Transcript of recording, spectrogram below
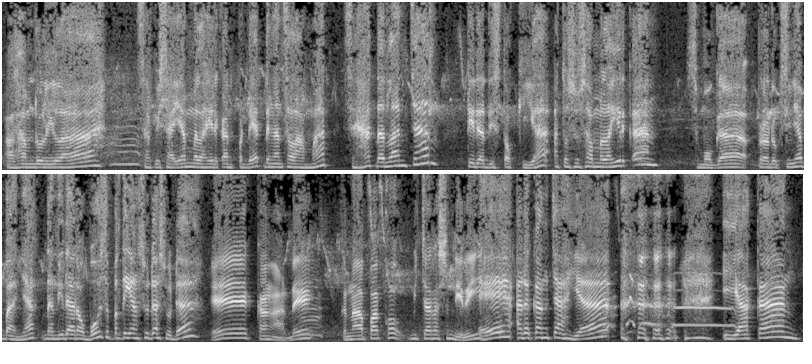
Alhamdulillah, sapi saya melahirkan pedet dengan selamat, sehat dan lancar. Tidak distokia atau susah melahirkan. Semoga produksinya banyak dan tidak roboh seperti yang sudah-sudah. Eh, Kang Ade, kenapa kok bicara sendiri? Eh, ada Kang Cahya. iya, Kang.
